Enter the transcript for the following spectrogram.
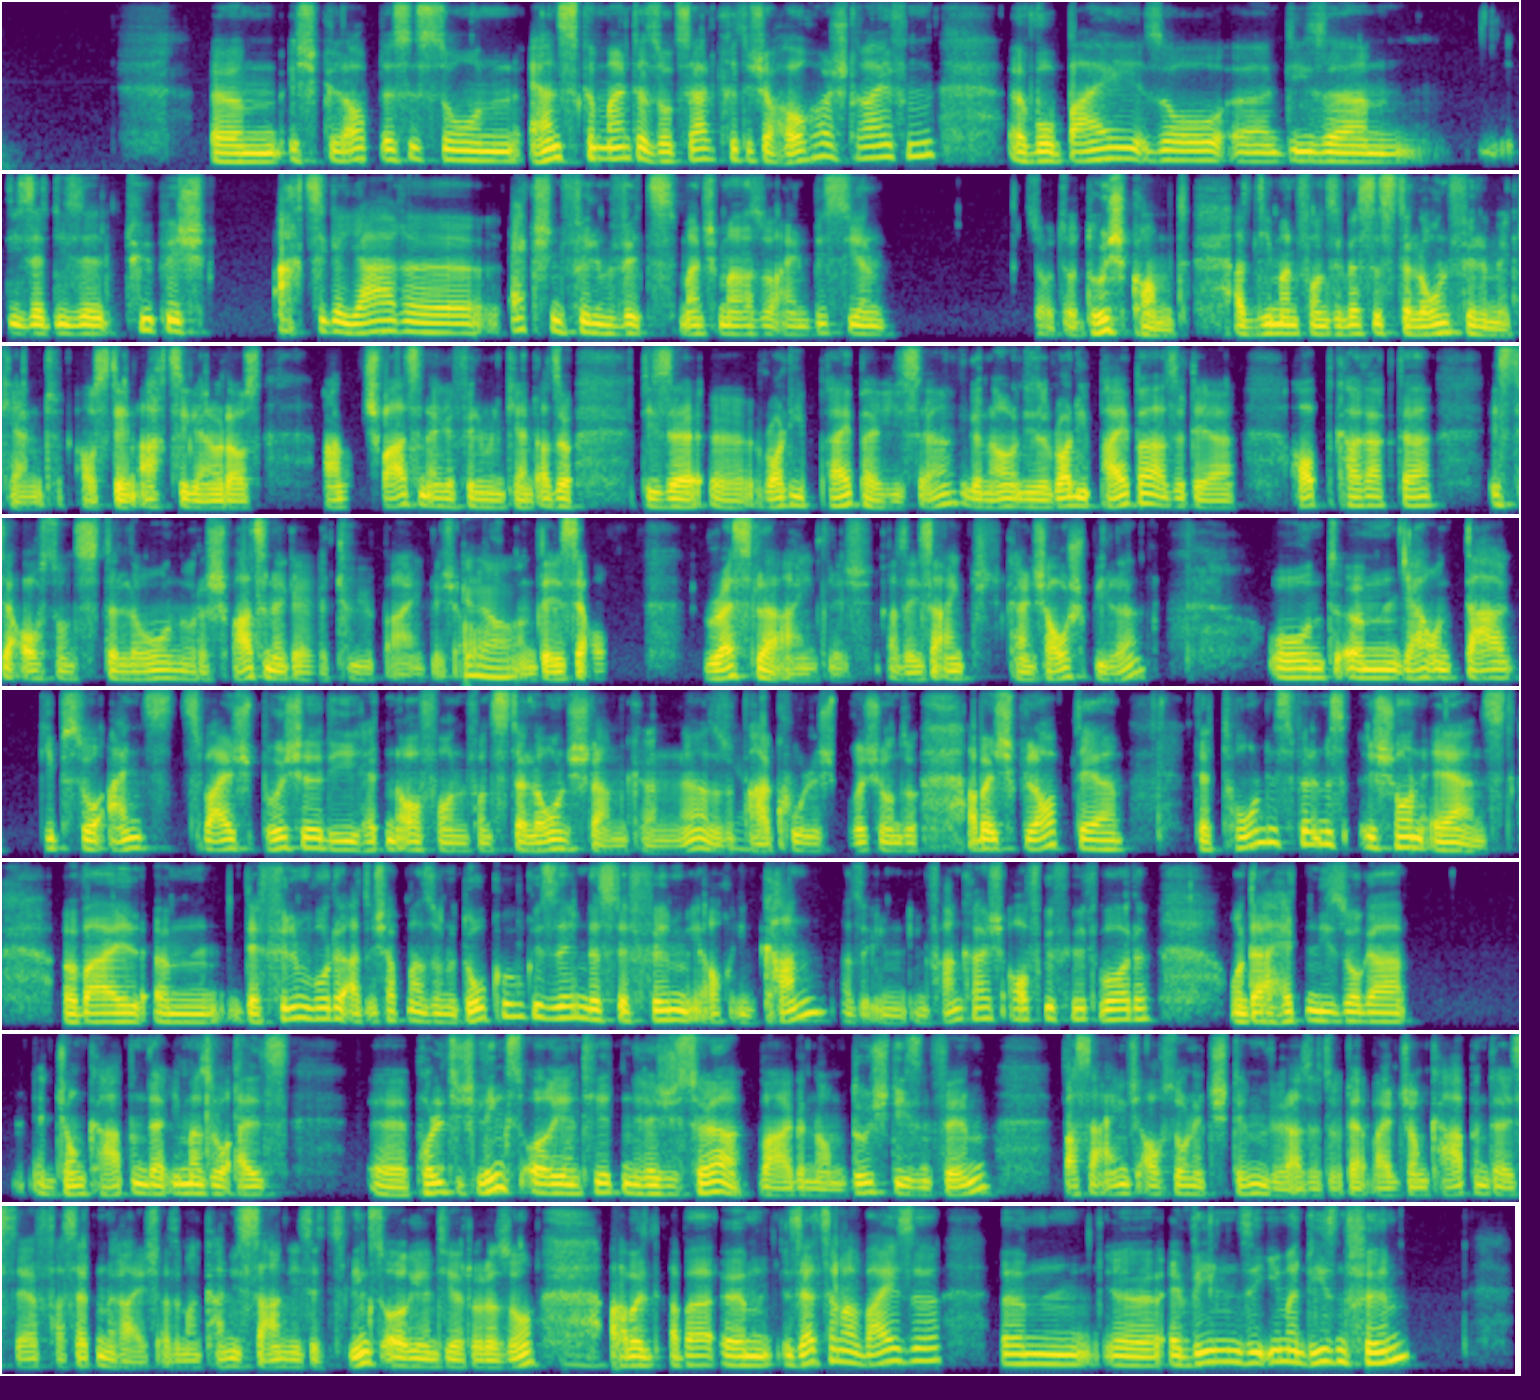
Ähm, ich glaube, das ist so ein ernst gemeinter sozialkritischer Horrorstreifen, äh, wobei so, äh, dieser diese diese typisch 80er Jahre Actionfilmwitz manchmal so ein bisschen so so durchkommt, also die man von Sylvester Stallone-Filme kennt aus den 80ern oder aus Arnold Schwarzenegger-Filmen kennt. Also diese, äh, Roddy Piper hieß er, genau, dieser Roddy Piper, also der Hauptcharakter, ist ja auch so ein Stallone oder Schwarzenegger-Typ eigentlich auch. Genau. Und der ist ja auch Wrestler eigentlich. Also er ist ja eigentlich kein Schauspieler. Und, ähm, ja, und da gibt's so 1, 2 Sprüche, die hätten auch von von Stallone stammen können, ne? Also so Ja. paar coole Sprüche und so. Aber ich glaube, der der Ton des Films ist schon ernst, weil, ähm, der Film wurde also ich habe mal so eine Doku gesehen, dass der Film auch in Cannes, also in in Frankreich aufgeführt wurde. Und da hätten die sogar äh, John Carpenter immer so als, äh, politisch linksorientierten Regisseur wahrgenommen durch diesen Film, was ja eigentlich auch so nicht stimmen will. Also so der weil John Carpenter ist sehr facettenreich. Also man kann nicht sagen, er ist jetzt linksorientiert oder so. Aber aber, ähm, seltsamerweise, ähm, äh, erwähnen sie immer diesen Film,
